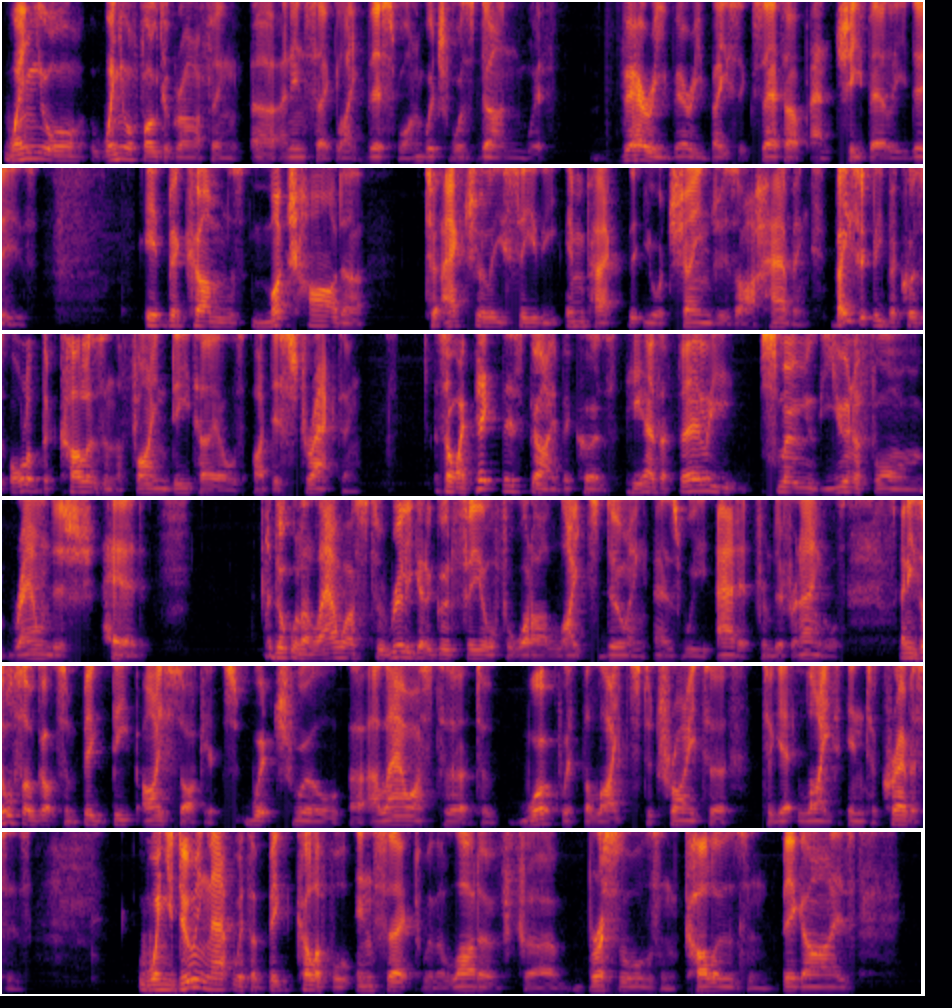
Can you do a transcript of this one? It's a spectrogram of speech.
When you're when you're photographing uh, an insect like this one, which was done with very very basic setup and cheap LEDs, it becomes much harder to actually see the impact that your changes are having. Basically, because all of the colors and the fine details are distracting. So I picked this guy because he has a fairly smooth, uniform, roundish head that will allow us to really get a good feel for what our light's doing as we add it from different angles. And he's also got some big, deep eye sockets, which will uh, allow us to, to work with the lights to try to, to get light into crevices. When you're doing that with a big colorful insect with a lot of uh, bristles and colors and big eyes,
